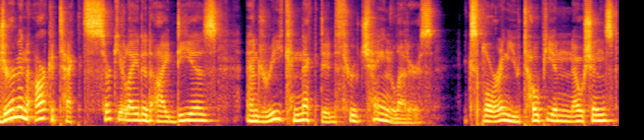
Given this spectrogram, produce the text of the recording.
German architects circulated ideas and reconnected through chain letters, exploring utopian notions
